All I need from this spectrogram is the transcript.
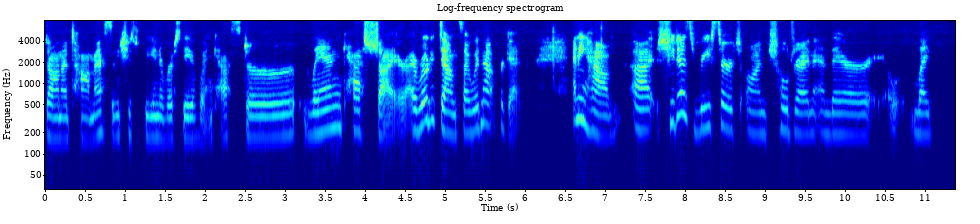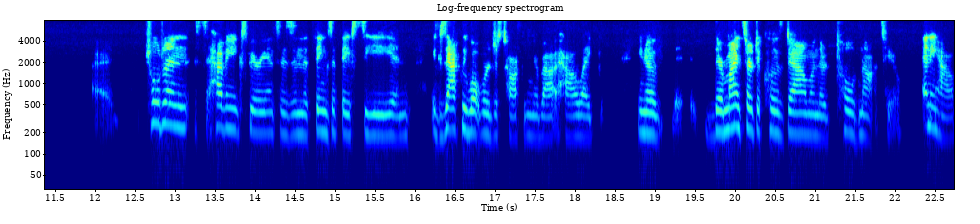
Donna Thomas, and she's at the University of Lancaster, Lancashire. I wrote it down so I would not forget. Anyhow, uh, she does research on children and their like uh, children having experiences and the things that they see, and exactly what we're just talking about. How like you know their minds start to close down when they're told not to. Anyhow,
